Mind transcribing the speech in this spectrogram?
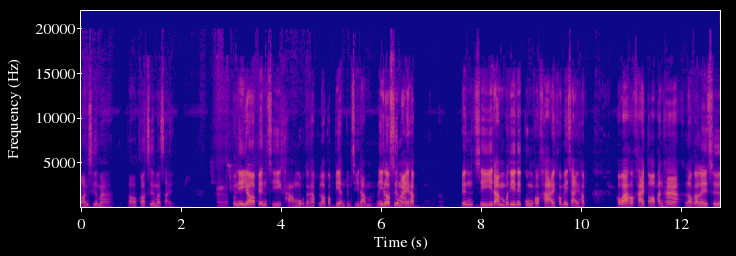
ตอนซื้อมาเราก็ซื้อมาใส่อ่าตัวนี้ก็เป็นสีขาวมุกนะครับ เราก็เปลี่ยนเป็นสีดำอันนี้เราซื้อใหม่ครับ เป็นสีดำพอดีในกลุ่มเขาขายเขาไม่ใส่ครับ เพราะว่าเขาขายต่อพันห้าเราก็เลยซื้อ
